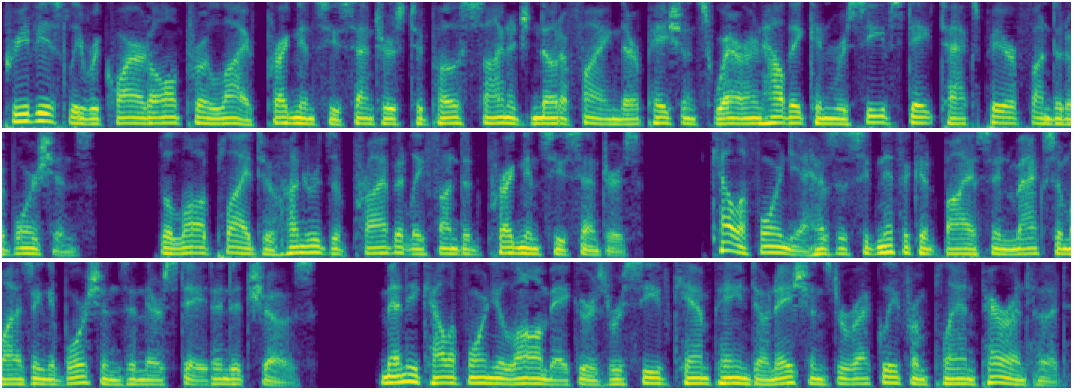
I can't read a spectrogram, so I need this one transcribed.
previously required all pro-life pregnancy centers to post signage notifying their patients where and how they can receive state taxpayer-funded abortions. The law applied to hundreds of privately funded pregnancy centers. California has a significant bias in maximizing abortions in their state and it shows. Many California lawmakers receive campaign donations directly from Planned Parenthood.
